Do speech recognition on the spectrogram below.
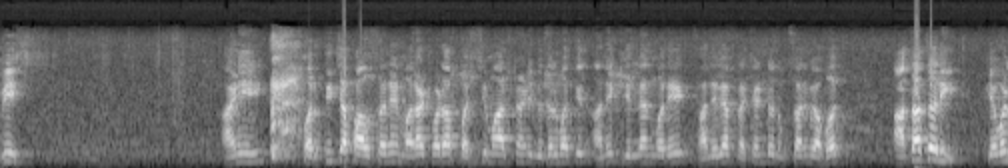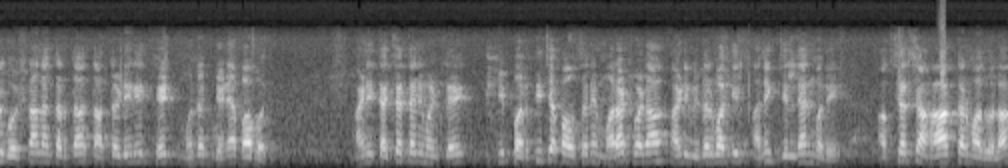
वीस. आणि परतीच्या पावसाने मराठवाडा पश्चिम महाराष्ट्र आणि विदर्भातील अनेक जिल्ह्यांमध्ये झालेल्या प्रचंड नुकसानीबाबत आता तरी केवळ घोषणा न करता तातडीने थेट मदत देण्याबाबत आणि त्याच्यात त्यांनी म्हटले की परतीच्या पावसाने मराठवाडा आणि विदर्भातील अनेक जिल्ह्यांमध्ये अक्षरशः हाहाकार माजवला.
